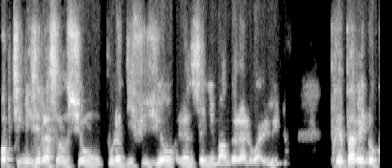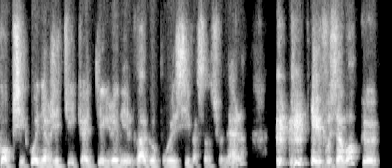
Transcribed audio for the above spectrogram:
optimiser l'ascension pour la diffusion et l'enseignement de la loi 1. Préparer nos corps psycho-énergétiques à intégrer les vagues progressives ascensionnelles. Et il faut savoir que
